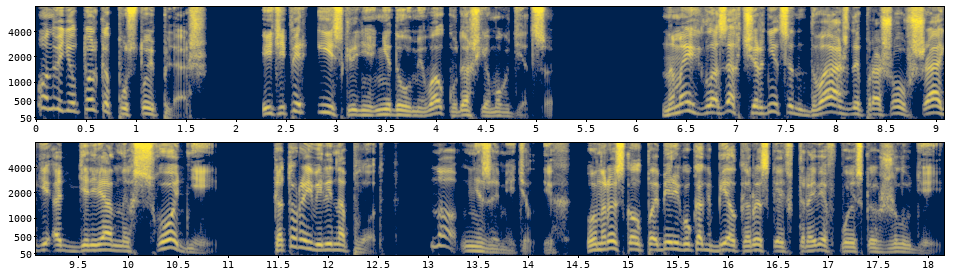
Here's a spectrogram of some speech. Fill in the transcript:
Он видел только пустой пляж. И теперь искренне недоумевал, куда ж я мог деться. На моих глазах Черницын дважды прошел в шаге от деревянных сходней, которые вели на плот, но не заметил их. Он рыскал по берегу, как белка рыскает в траве в поисках желудей.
